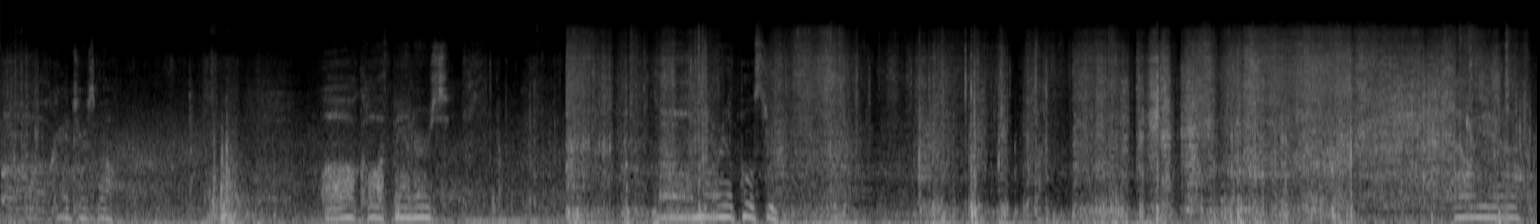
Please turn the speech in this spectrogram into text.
Oh, Gran Turismo. Oh, cloth banners. Oh, Mario poster. Hell yeah.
